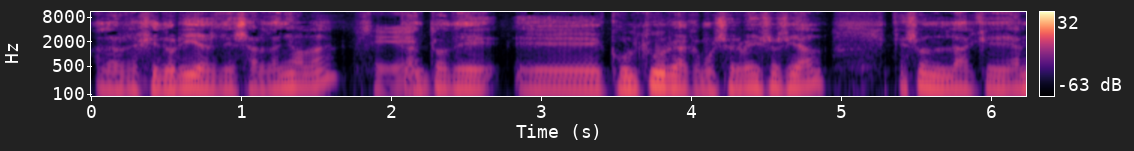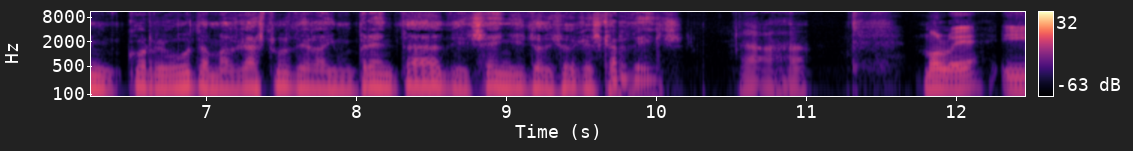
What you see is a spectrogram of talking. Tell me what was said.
a les regidories de Cerdanyola, Sí. tanto de eh, Cultura com Servei Social, que són la que han corregut amb els gastos de la impremta, disseny i tot això d'aquests cartells. Ahà. Molt bé, I,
